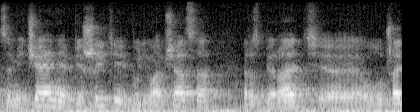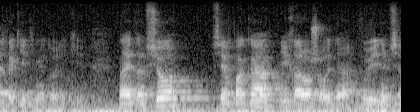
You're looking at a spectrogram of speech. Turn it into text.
замечания, пишите, будем общаться, разбирать, э, улучшать какие-то методики. На этом все. Всем пока и хорошего дня. Увидимся.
